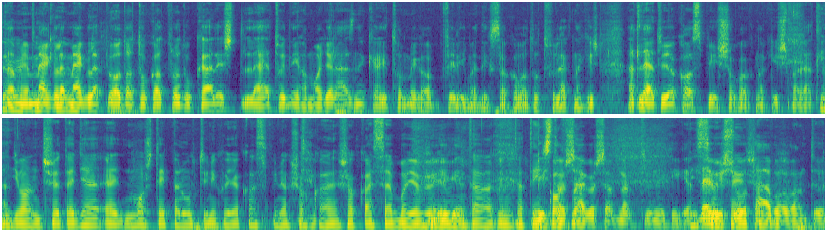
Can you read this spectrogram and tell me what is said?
ami megle, meglepő adatokat produkál, és lehet, hogy néha magyarázni kell, itthon még a félig meddig szakavatott füleknek is. Hát lehet, hogy a Kaspi sokaknak ismeretlen. Így van, sőt, egy, egy, most éppen úgy tűnik, hogy a Kaspinak sokkal, sokkal szebb a jövője, mint a, mint a. Biztonságosabbnak tűnik, igen. De ő is jó távol van tőle.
